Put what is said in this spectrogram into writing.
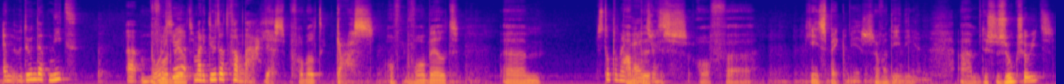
en we doen dat niet eh, morgen, maar ik doe dat vandaag. Yes, bijvoorbeeld kaas. Of bijvoorbeeld ehm, Stoppen met eitjes. hamburgers. Of eh, geen spek meer. Zo van die dingen. Ehm, dus zoek zoiets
